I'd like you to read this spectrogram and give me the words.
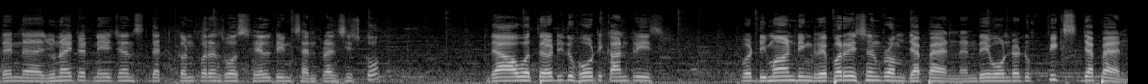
then uh, united nations that conference was held in san francisco there are over 30 to 40 countries were demanding reparation from Japan and they wanted to fix Japan.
